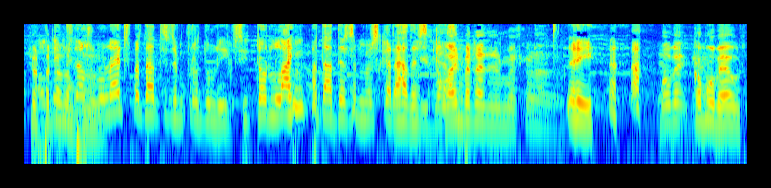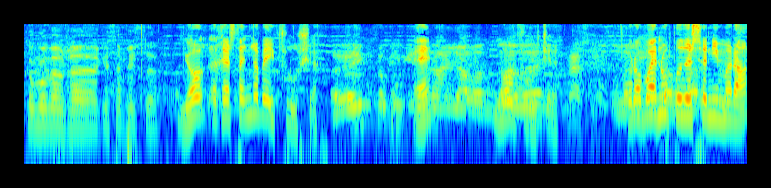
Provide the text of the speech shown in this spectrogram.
És El patata temps amb dels bolets, patates amb fredolix. I tot l'any, patates emmascarades. I tot l'any patates mascarades. Sí. Molt bé, com ho veus, com ho veus eh, aquesta festa? Jo aquest any la veig fluixa. Eh? Molt fluixa. Però bueno, poder s'animarà.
